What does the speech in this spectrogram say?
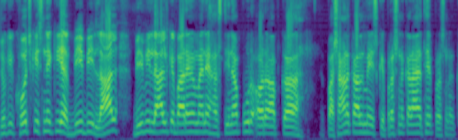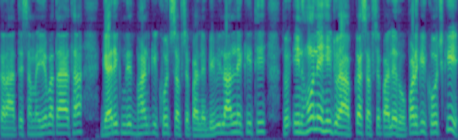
जो कि खोज किसने की है? B B Lal. B B Lal के बारे में मैंने हस्तिनापुर और आपका पाषाण काल में इसके प्रश्न कराए थे। प्रश्न कराते समय ये बताया था, गैरिक मृत भांड की खोज सबसे पहले बीबी लाल ने की थी। तो इन्होंने ही जो है आपका सबसे पहले रोपड़ की खोज की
